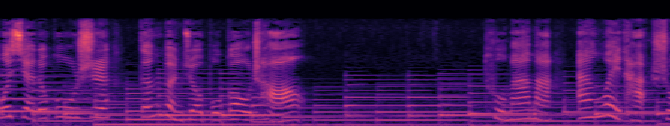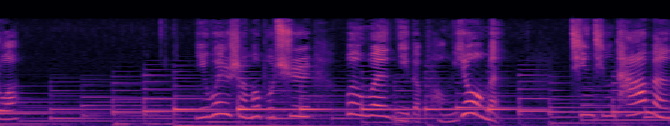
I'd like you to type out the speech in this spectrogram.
我写的故事根本就不够长。”兔妈妈安慰它说：“你为什么不去问问你的朋友们，听听他们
